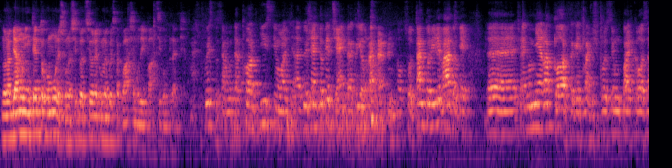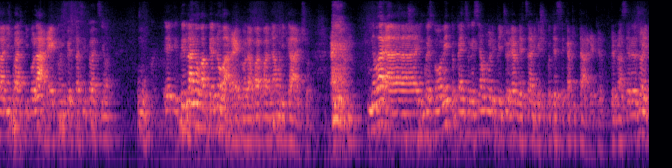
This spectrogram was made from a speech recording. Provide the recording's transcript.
non abbiamo un intento comune su una situazione come questa qua, siamo dei pazzi completi. questo siamo d'accordissimo al 200%, ecco, io ho soltanto rilevato che eh, cioè non mi ero accorto che insomma, ci fosse un qualcosa di particolare ecco, in questa situazione. Comunque eh, per, la, per Novara, ecco, la, parliamo di calcio. Novara in questo momento penso che sia uno dei peggiori avversari che ci potesse capitare per, per una serie di ragioni,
